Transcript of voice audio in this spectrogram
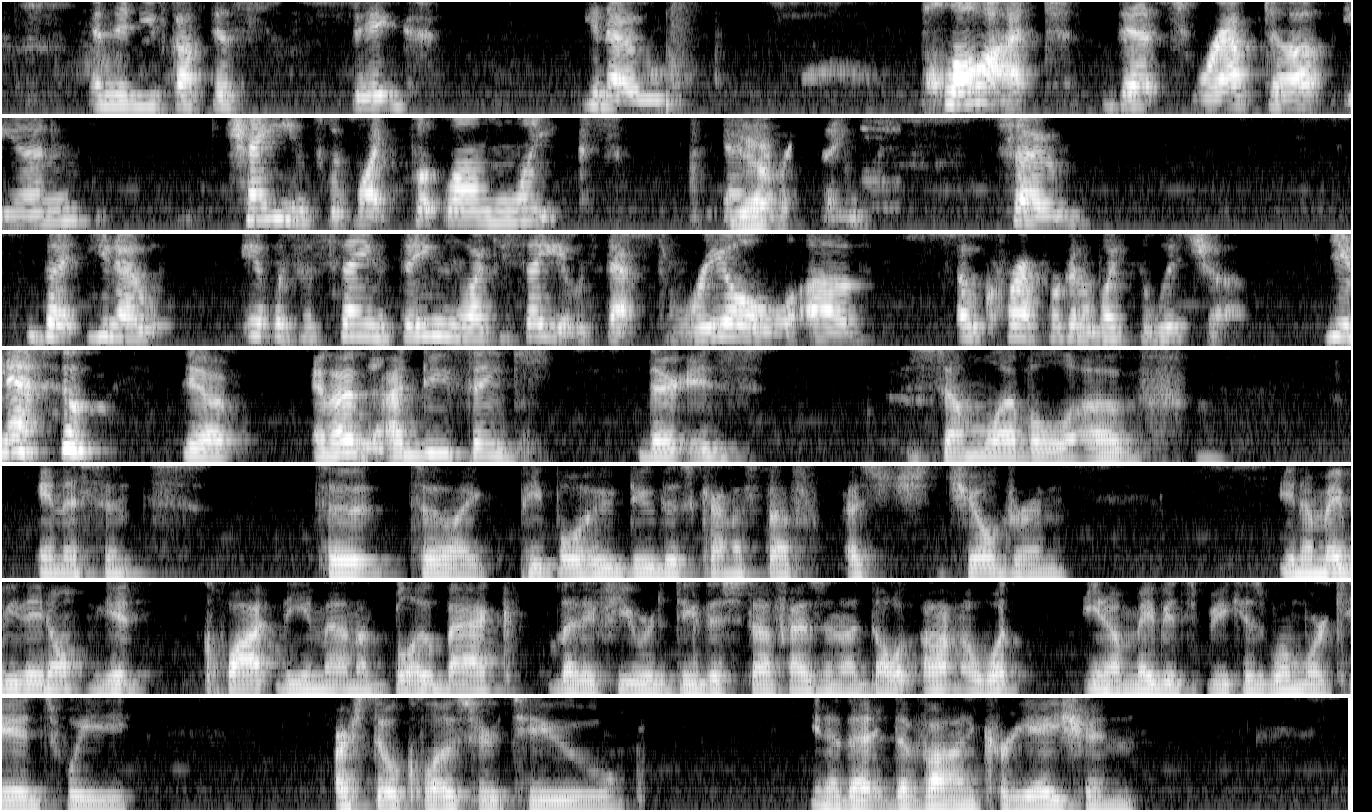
And then you've got this big, you know, plot that's wrapped up in chains with like foot long links and Yep. everything. So, but you know, it was the same thing. Like you say, it was that thrill of, oh crap, we're going to wake the witch up. You know. Yeah, and I I do think there is some level of innocence to to like people who do this kind of stuff as ch- children. You know, maybe they don't get quite the amount of blowback that if you were to do this stuff as an adult. I don't know what you know. Maybe it's because when we're kids, we are still closer to you know that divine creation,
